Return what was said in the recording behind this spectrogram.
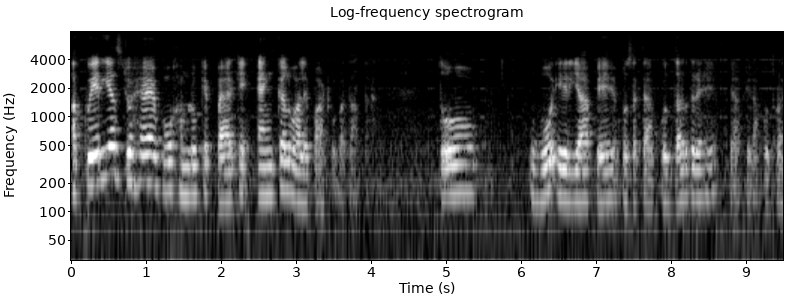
अक्वेरियस जो है, वो हम लोग के पैर के एंकल वाले पार्ट को बताता है। तो वो एरिया पे हो सकता है आपको दर्द रहे या फिर आपको थोड़ा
